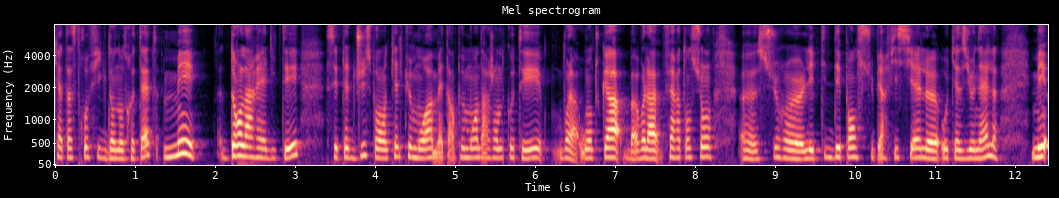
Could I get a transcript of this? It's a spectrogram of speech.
catastrophique dans notre tête mais dans la réalité, c'est peut-être juste pendant quelques mois mettre un peu moins d'argent de côté, voilà, ou en tout cas, bah voilà, faire attention euh, sur euh, les petites dépenses superficielles euh, occasionnelles, mais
